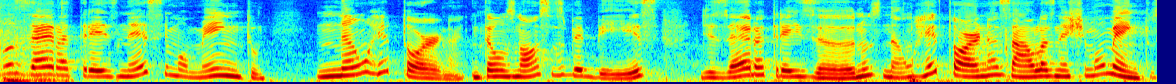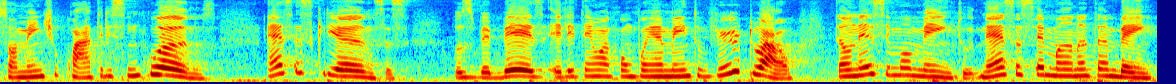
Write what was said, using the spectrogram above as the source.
Do 0 a 3 nesse momento não retorna. Então os nossos bebês de 0 a 3 anos não retornam às aulas neste momento, somente o 4 e 5 anos. Essas crianças os bebês, ele tem um acompanhamento virtual. Então, nesse momento, nessa semana também,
